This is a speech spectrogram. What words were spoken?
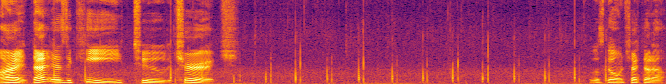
Alright, that is the key to the church. Let's go and check that out.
